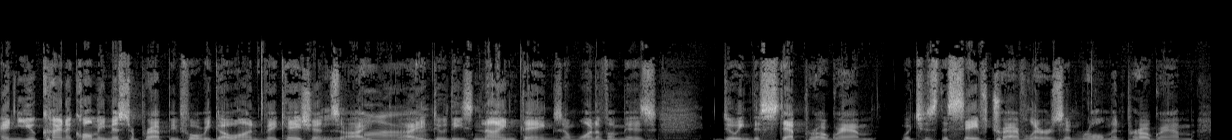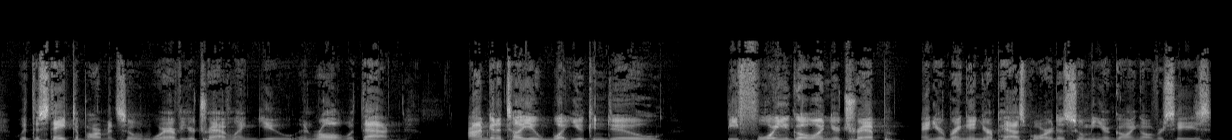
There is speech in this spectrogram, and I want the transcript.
and you kind of call me Mr. Prep before we go on vacations. You I are. I do these nine things, and one of them is doing the STEP program, which is the Safe Travelers Enrollment Program with the State Department. So wherever you're traveling, you enroll with that. I'm going to tell you what you can do before you go on your trip and you're bringing your passport, assuming you're going overseas,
